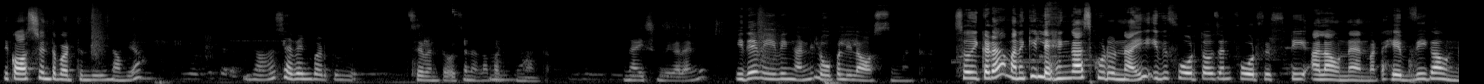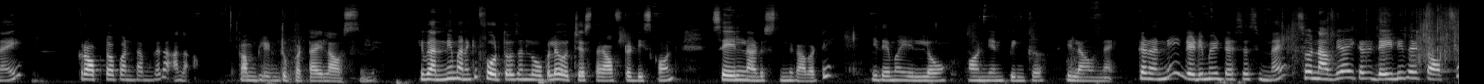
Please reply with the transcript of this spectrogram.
ఇది కాస్ట్ ఎంత పడుతుంది నవ్య? సెవెన్ పడుతుంది. సెవెన్ థౌసండ్ అలా పడుతుందంట. నైస్ ఉంది కదండి. ఇదే వీవింగ్ అండి లోపల ఇలా వస్తుందంట. సో ఇక్కడ మనకి లెహెంగాస్ కూడా ఉన్నాయి. ఇవి ఫోర్ థౌజండ్ ఫోర్ ఫిఫ్టీ అలా ఉన్నాయి అనమాట హెవీగా ఉన్నాయి. క్రాప్ టాప్ అంటాం కదా అలా. కంప్లీట్ దుపట్టా ఇలా వస్తుంది. ఇవన్నీ మనకి ఫోర్ థౌజండ్ లోపలే వచ్చేస్తాయి ఆఫ్టర్ డిస్కౌంట్. సేల్ నడుస్తుంది కాబట్టి. ఇదేమో ఎల్లో ఆనియన్ పింక్ ఇలా ఉన్నాయి. ఇక్కడ అన్ని రెడీమేడ్ డ్రెస్సెస్ ఉన్నాయి. సో నవ్య ఇక్కడ డైలీ వేర్ టాప్స్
